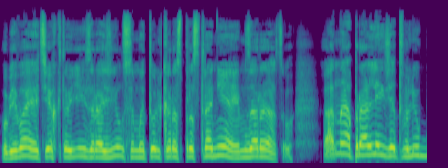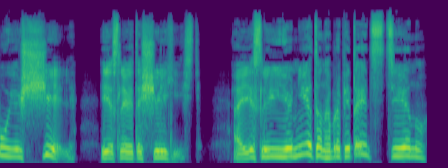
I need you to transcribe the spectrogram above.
Убивая тех, кто ей заразился, мы только распространяем заразу. Она пролезет в любую щель, если эта щель есть. А если ее нет, она пропитает стену,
